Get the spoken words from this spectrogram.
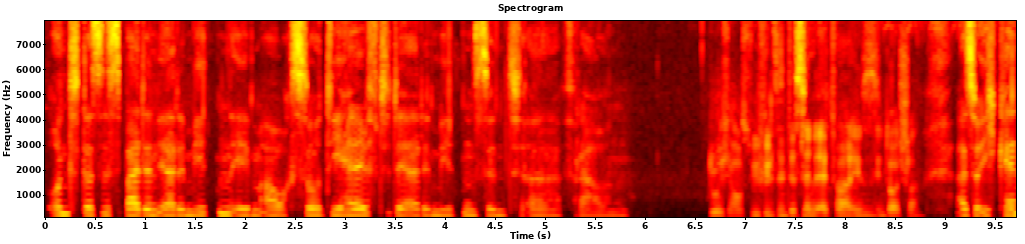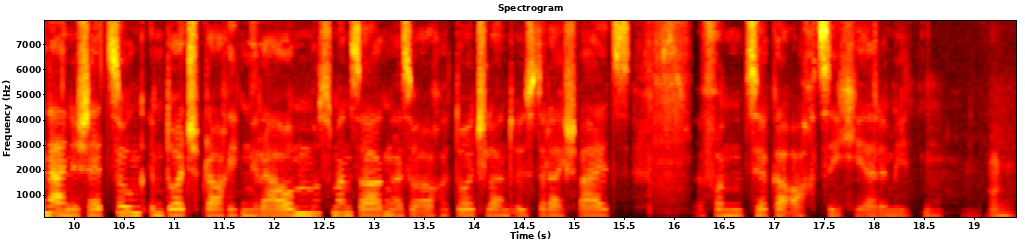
Und das ist bei den Eremiten eben auch so. Die Hälfte der Eremiten sind äh, Frauen. Durchaus. Wie viele sind es denn Durchaus. etwa in, in Deutschland? Also ich kenne eine Schätzung im deutschsprachigen Raum, muss man sagen, also auch Deutschland, Österreich, Schweiz, von circa 80 Eremiten. Nun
